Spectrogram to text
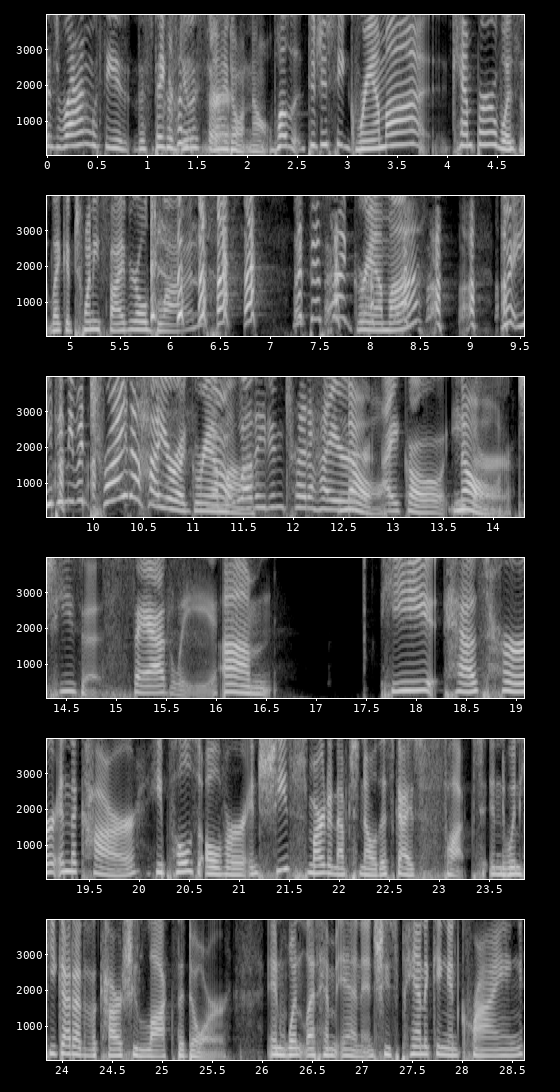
is wrong with these this producer? I don't know. Well, did you see Grandma Kemper was like a 25 year old blonde? like that's not Grandma. Wait, you didn't even try to hire a grandma. No, well, they didn't try to hire No. Aiko either. no, Jesus. sadly. Um, he has her in the car. He pulls over, and she's smart enough to know this guy's fucked. And when he got out of the car, she locked the door and wouldn't let him in. And she's panicking and crying.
